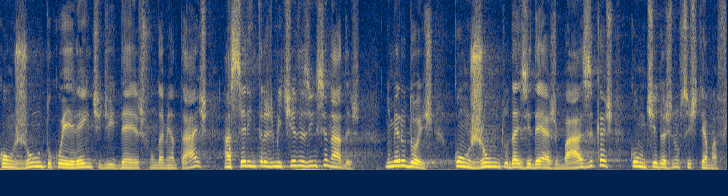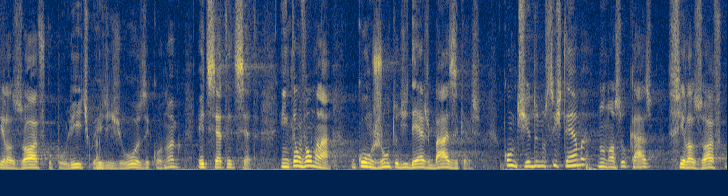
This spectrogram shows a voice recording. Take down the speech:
conjunto coerente de ideias fundamentais a serem transmitidas e ensinadas. Número dois, conjunto das ideias básicas contidas no sistema filosófico, político, religioso, econômico, etc, etc. Então vamos lá, o conjunto de ideias básicas contido no sistema, no nosso caso, filosófico,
